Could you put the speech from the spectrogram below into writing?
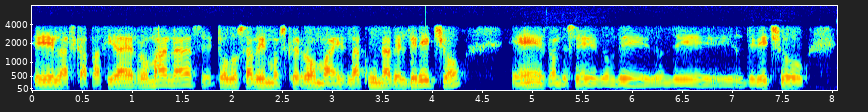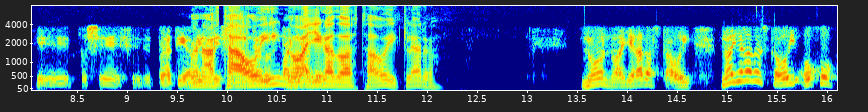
eh, las capacidades romanas. Eh, todos sabemos que Roma es la cuna del derecho, eh, es donde se, donde, donde el derecho, eh, pues eh, prácticamente. Bueno, hasta hoy, no ha llegado hasta hoy, claro. No, no ha llegado hasta hoy. No ha llegado hasta hoy, ojo,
